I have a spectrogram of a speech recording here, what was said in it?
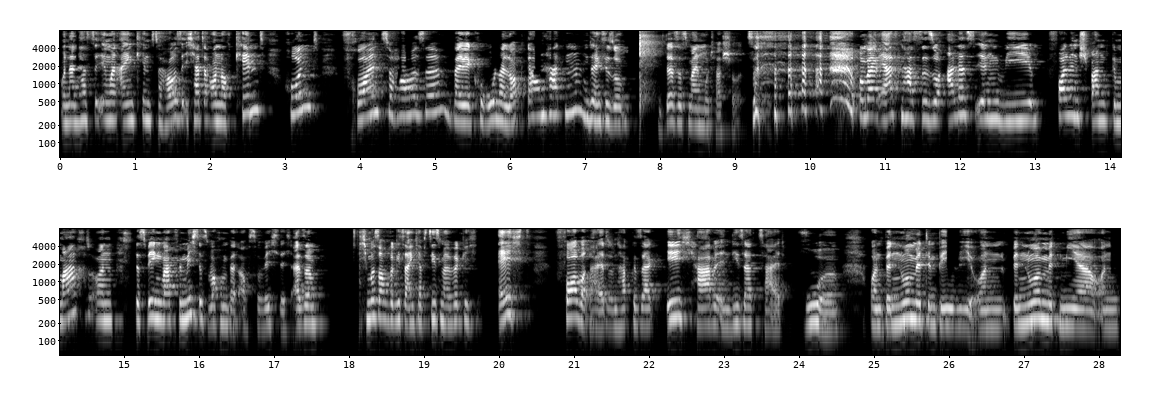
und dann hast du irgendwann ein Kind zu Hause. Ich hatte auch noch Kind, Hund, Freund zu Hause, weil wir Corona-Lockdown hatten und denkst dir so, das ist mein Mutterschutz. und beim ersten hast du so alles irgendwie voll entspannt gemacht und deswegen war für mich das Wochenbett auch so wichtig. Also ich muss auch wirklich sagen, ich habe es diesmal wirklich echt vorbereitet und habe gesagt, ich habe in dieser Zeit Ruhe und bin nur mit dem Baby und bin nur mit mir und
